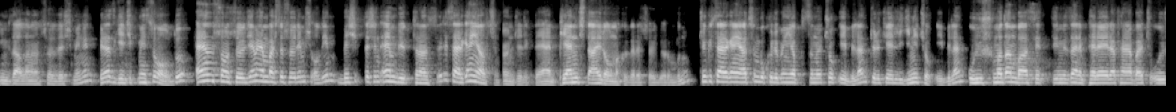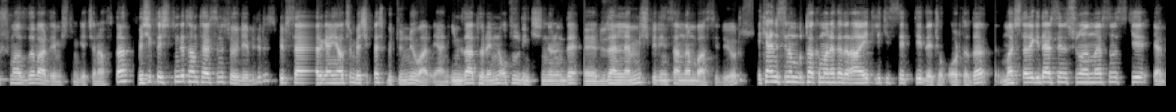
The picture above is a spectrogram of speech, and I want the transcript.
imzalanan sözleşmenin biraz gecikmesi oldu. En son söyleyeceğim en başta söylemiş olayım. Beşiktaş'ın en büyük transferi Sergen Yalçın öncelikle. Yani Pjanic dahil olmak üzere söylüyorum bunu. Çünkü Sergen Yalçın bu kulübün yapısını çok iyi bilen, Türkiye Ligi'ni çok iyi bilen. Uyuşmadan bahsettiğimizde hani Pereira Fenerbahçe uyuşmazlığı var demiştim geçen hafta. Beşiktaş için de tam tersini söyleyebiliriz. Bir Sergen Yalçın Beşiktaş bütünlüğü var. Yani imza törenini 30 bin kişinin önünde e, düzenlenmiş bir insandan bahsediyoruz. E kendisinin bu takıma ne kadar aitlik hissettiği de çok ortada. Maçlara giderseniz şunu anlarsınız ki yani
